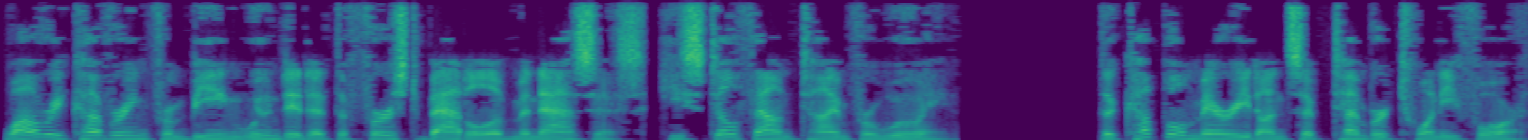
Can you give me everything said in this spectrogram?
While recovering from being wounded at the First Battle of Manassas, he still found time for wooing. The couple married on September 24.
